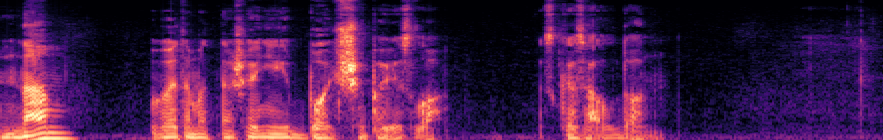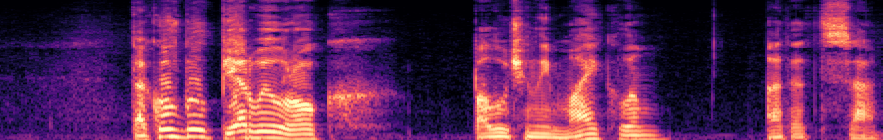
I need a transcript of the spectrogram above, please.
«Нам в этом отношении больше повезло», — сказал Дон. Таков был первый урок, полученный Майклом от отца.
